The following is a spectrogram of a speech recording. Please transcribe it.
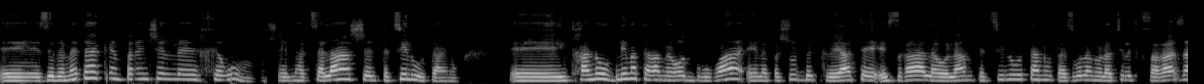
אה, זה באמת היה קמפיין של אה, חירום, של הצלה, של תצילו אותנו. אה, התחלנו בלי מטרה מאוד ברורה, אלא פשוט בקריאת עזרה לעולם, תצילו אותנו, תעזרו לנו להציל את כפר עזה,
